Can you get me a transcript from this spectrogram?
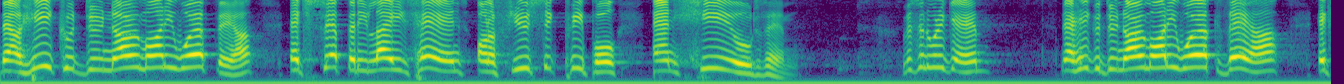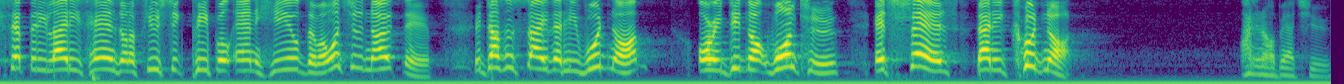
Now he could do no mighty work there except that he laid his hands on a few sick people and healed them. Listen to it again. Now, he could do no mighty work there except that he laid his hands on a few sick people and healed them. I want you to note there, it doesn't say that he would not or he did not want to, it says that he could not. I don't know about you,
